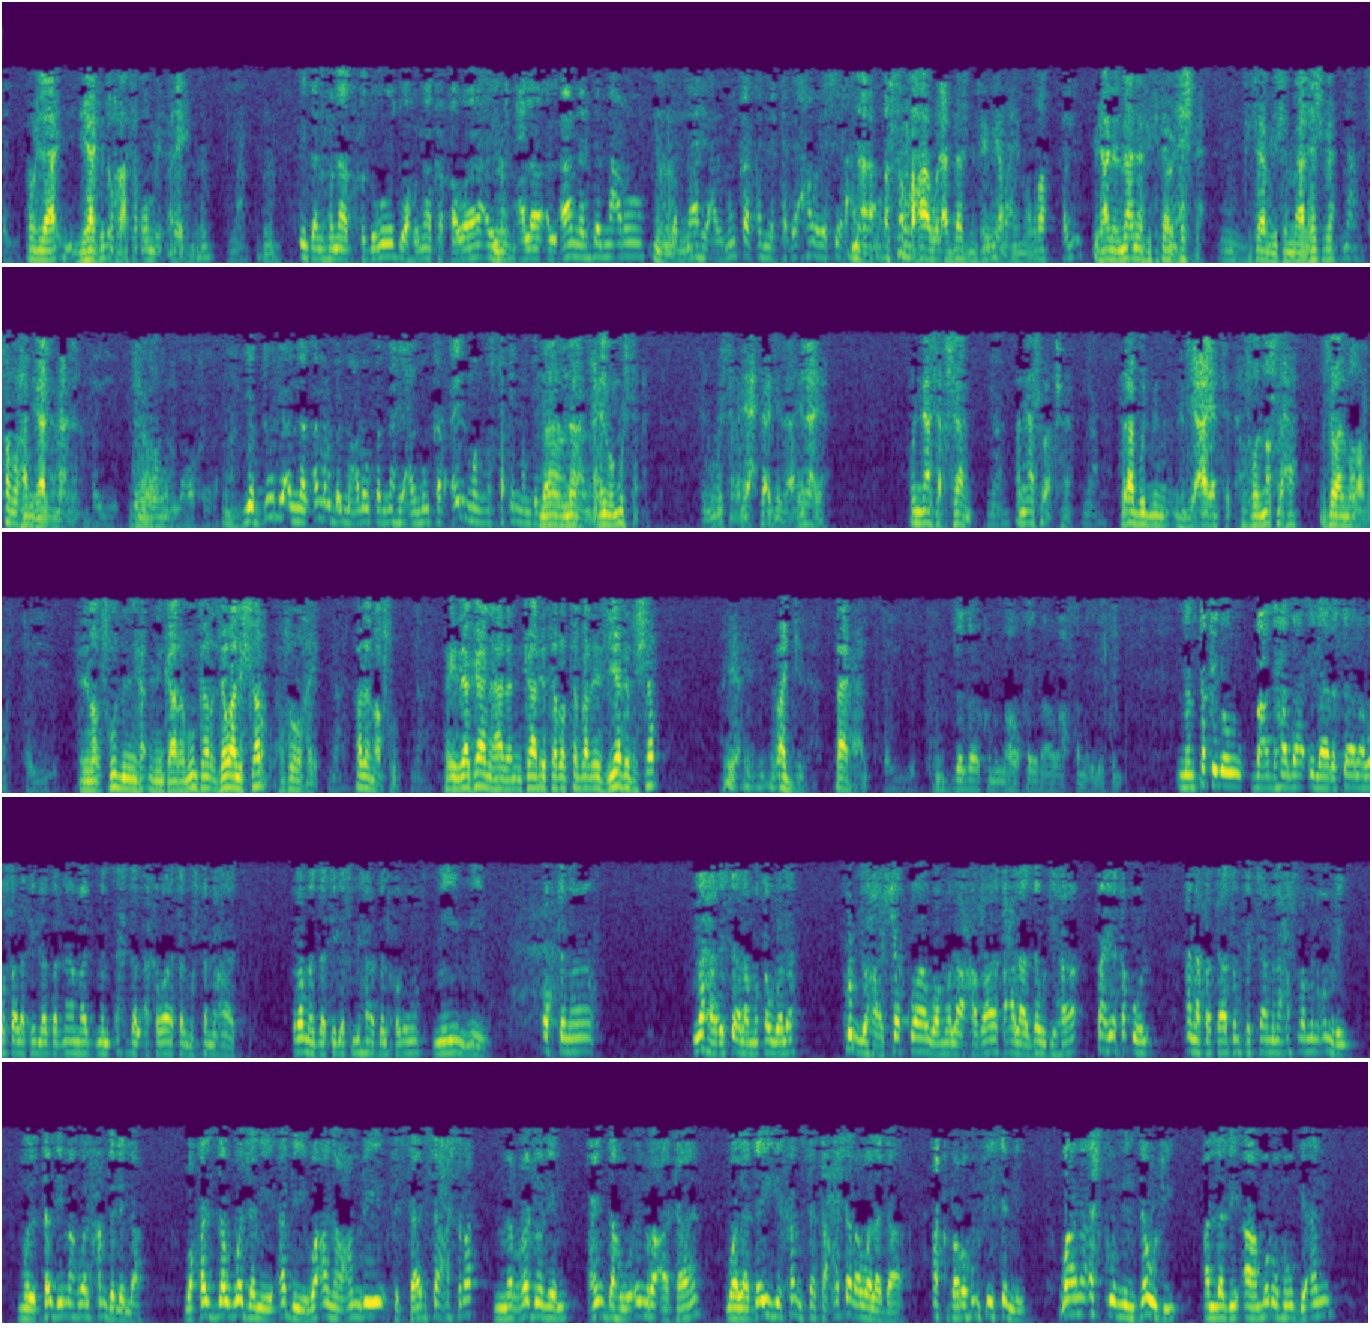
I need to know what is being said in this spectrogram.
طيب. أو إلى جهات أخرى تقوم عليهم. نعم. إذا هناك حدود وهناك قواعد نعم. على الآمر بالمعروف نعم. والناهي عن المنكر أن يتبعها ويسير عليها. نعم. قد صرح أبو العباس بن تيمية رحمه الله طيب. بهذا المعنى في كتاب الحسبة. مم. كتابه سماها الحسبة. نعم. صرح بهذا المعنى. طيب. جزاكم الله. خيرا. يبدو لي أن الأمر بالمعروف والنهي عن المنكر علم مستقل بذاته. نعم نعم علم مستقل علم مستقل يحتاج إلى عناية. والناس أقسام. نعم. الناس أقسام. نعم. فلا بد من من رعاية حصول المصلحة وزوال المضرة. طيب. المقصود من إنك- من إنكار المنكر زوال الشر حصول الخير. نعم. هذا المقصود. نعم. فإذا كان هذا الإنكار يترتب عليه زيادة الشر يؤجل لا يفعل. طيب. جزاكم الله خيرا وأحسن إليكم. ننتقل بعد هذا إلى رسالة وصلت إلى البرنامج من إحدى الأخوات المستمعات. رمزت لاسمها بالحروف ميم ميم. أختنا لها رسالة مطولة كلها شكوى وملاحظات على زوجها فهي تقول أنا فتاة في الثامن عشر من عمري ملتزمة والحمد لله. وقد زوجني أبي وأنا عمري في السادسة عشرة من رجل عنده امرأتان ولديه خمسة عشر ولدا أكبرهم في سني وأنا أشكو من زوجي الذي آمره بأن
